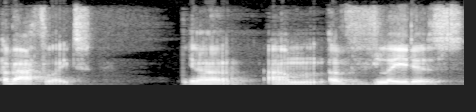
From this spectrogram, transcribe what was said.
of athletes, you know, um, of leaders.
